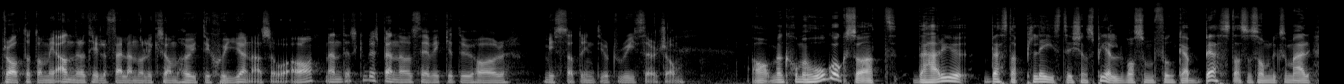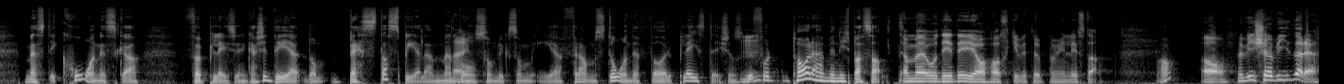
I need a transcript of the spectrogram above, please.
pratat om i andra tillfällen och liksom höjt i skyarna. Så ja, men det ska bli spännande att se vilket du har missat och inte gjort research om. Ja, men kom ihåg också att det här är ju bästa Playstation-spel, vad som funkar bäst, alltså som liksom är mest ikoniska för Playstation. Kanske inte är de bästa spelen, men Nej. de som liksom är framstående för Playstation. Så mm. du får ta det här med en nypa salt. Ja, men, och det är det jag har skrivit upp på min lista. Ja. Ja, men vi kör vidare.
